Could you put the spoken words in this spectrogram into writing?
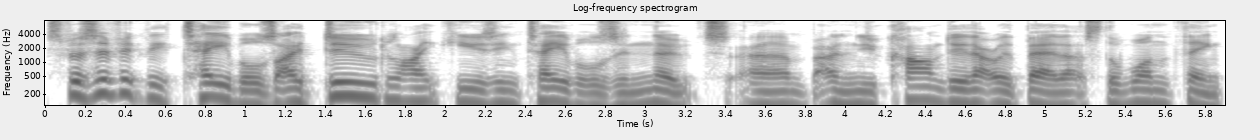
Specifically, tables. I do like using tables in Notes, um, and you can't do that with Bear. That's the one thing.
